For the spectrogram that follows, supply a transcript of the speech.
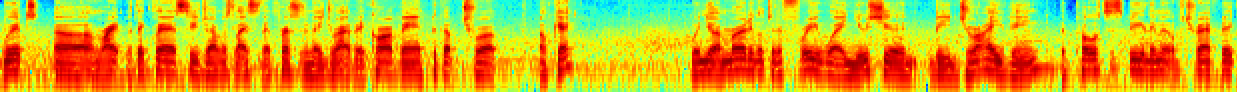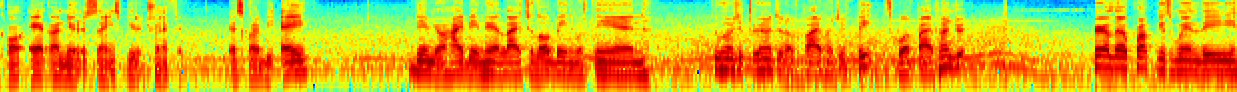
Which uh, right with a class C driver's license a person may drive a car van pickup truck okay? When you are merging onto the freeway you should be driving the posted speed limit of traffic or at or near the same speed of traffic. That's going to be A. Dim your high beam headlights to low beams within 200 300 or 500 feet score 500 parallel parking is when the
